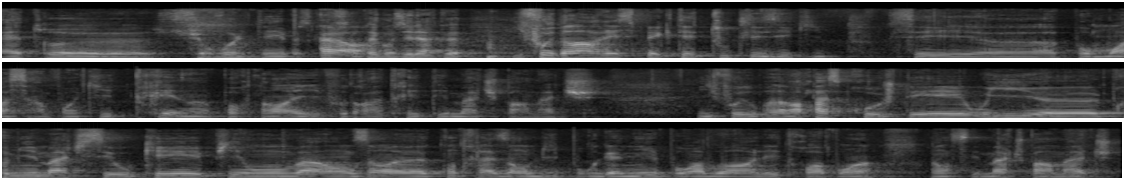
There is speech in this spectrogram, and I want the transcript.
être euh, survolté Parce que certains considèrent que. Il faudra respecter toutes les équipes. C'est, euh, pour moi, c'est un point qui est très important et il faudra traiter match par match. Il ne faudra pas se projeter, oui, le premier match c'est ok, et puis on va en, contre la Zambie pour gagner, pour avoir les trois points. Non, c'est match par match.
